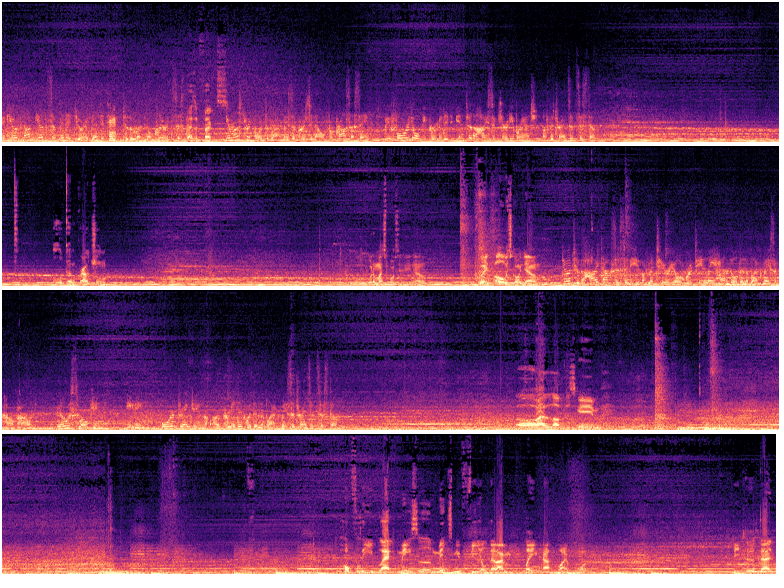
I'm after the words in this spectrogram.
If you have not yet submitted your identity hmm. to the retinal clearance system, Has effects. You must report to Black Mesa personnel for processing before you will be permitted into the high security branch of the transit system. Look, I'm crouching. Ooh, what am I supposed to do now? Wait, oh, it's going down. Due to the high toxicity of material routinely handled in the Black Mesa compound, no smoking, eating, or drinking are permitted within the Black Mesa transit system. Oh, I love this game. Hopefully, Black Mesa makes me feel that I'm playing Half-Life 1. Because that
